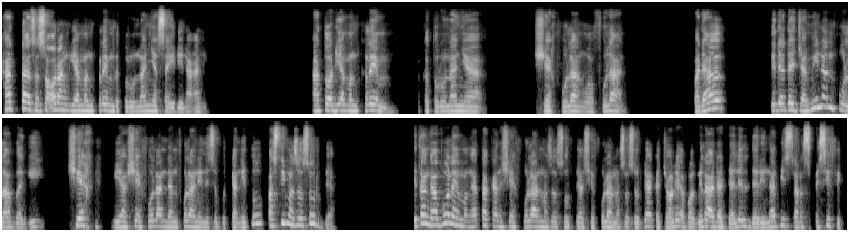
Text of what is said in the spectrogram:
Hatta seseorang dia mengklaim keturunannya Sayyidina Ali. Atau dia mengklaim keturunannya Syekh Fulan wa Fulan. Padahal tidak ada jaminan pula bagi syekh ya syekh fulan dan fulan yang disebutkan itu pasti masuk surga. Kita nggak boleh mengatakan syekh fulan masuk surga, syekh fulan masuk surga kecuali apabila ada dalil dari Nabi secara spesifik.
